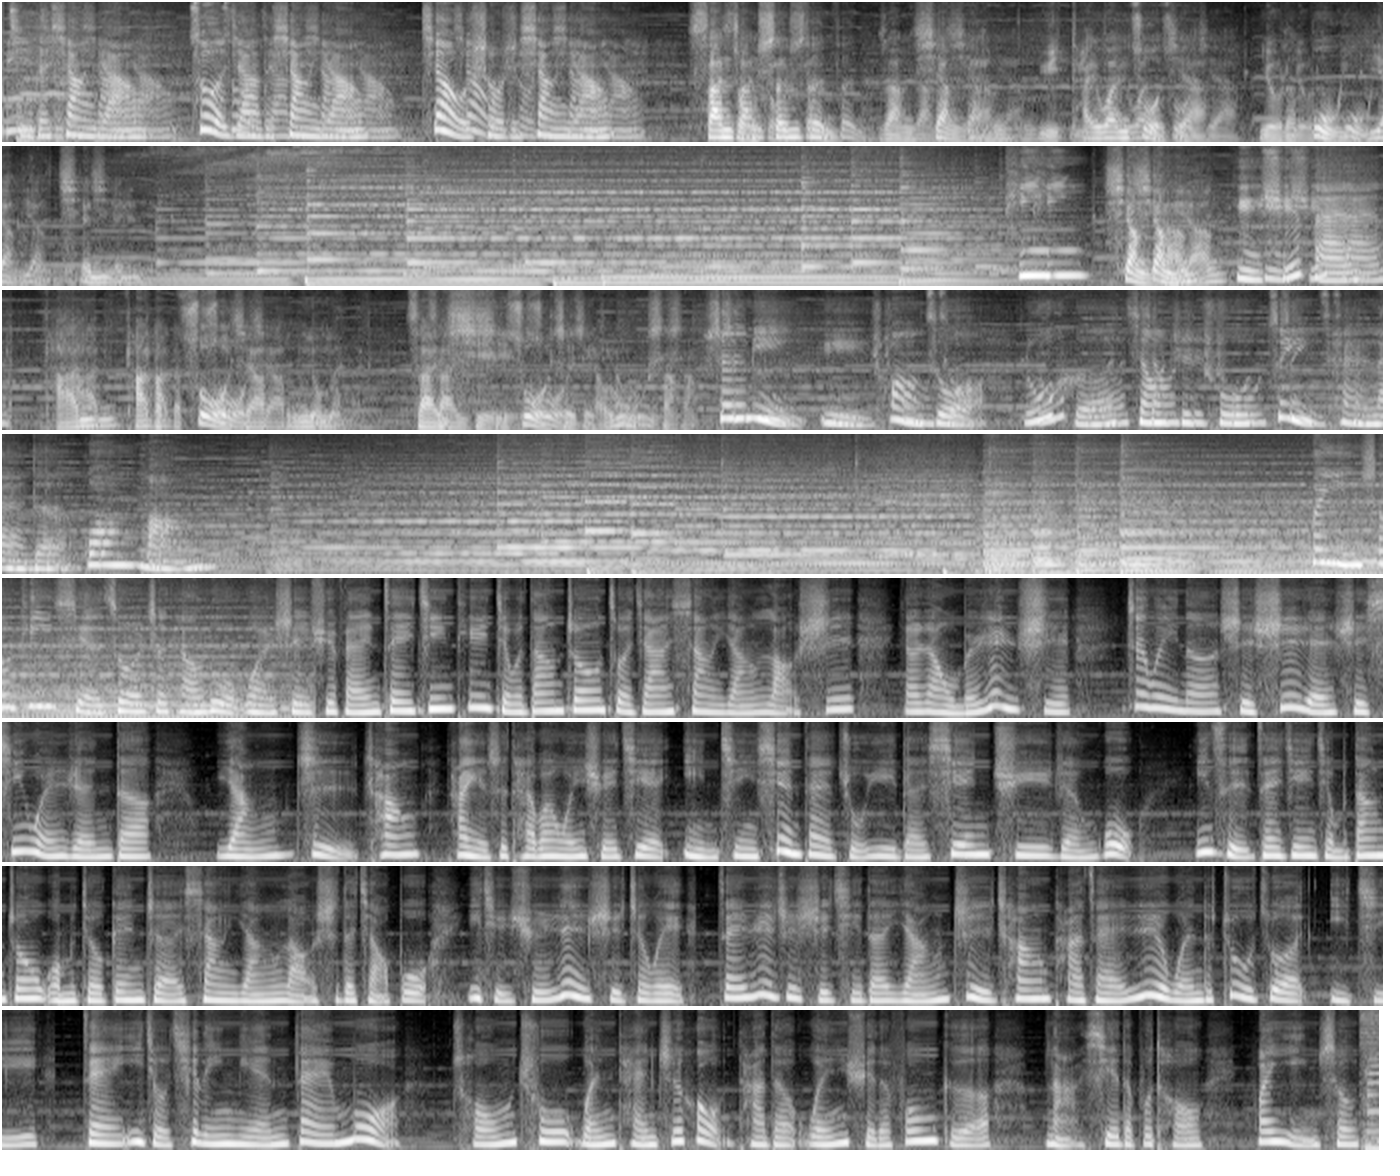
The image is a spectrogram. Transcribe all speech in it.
编辑的向阳，作家的向阳，教授的向阳，三种身份让向阳与台湾作家有了不一样的牵连。听向阳与徐凡谈他的作家朋友们在写作这条路上，生命与创作如何交织出最灿烂的光芒。收听写作这条路，我是徐凡。在今天节目当中，作家向阳老师要让我们认识这位呢是诗人，是新闻人的杨志昌，他也是台湾文学界引进现代主义的先驱人物。因此，在今天节目当中，我们就跟着向阳老师的脚步，一起去认识这位在日治时期的杨志昌。他在日文的著作，以及在一九七零年代末。重出文坛之后，他的文学的风格哪些的不同？欢迎收听。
